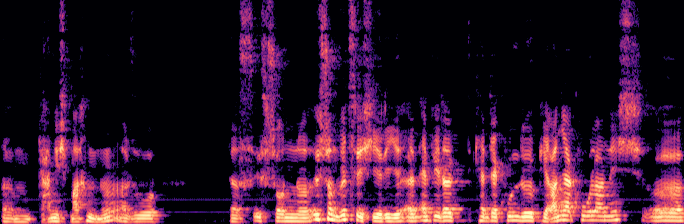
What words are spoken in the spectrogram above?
ähm, gar nicht machen. Ne? Also das ist schon, ist schon witzig hier. Die, äh, entweder kennt der Kunde Piranha Cola nicht äh,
